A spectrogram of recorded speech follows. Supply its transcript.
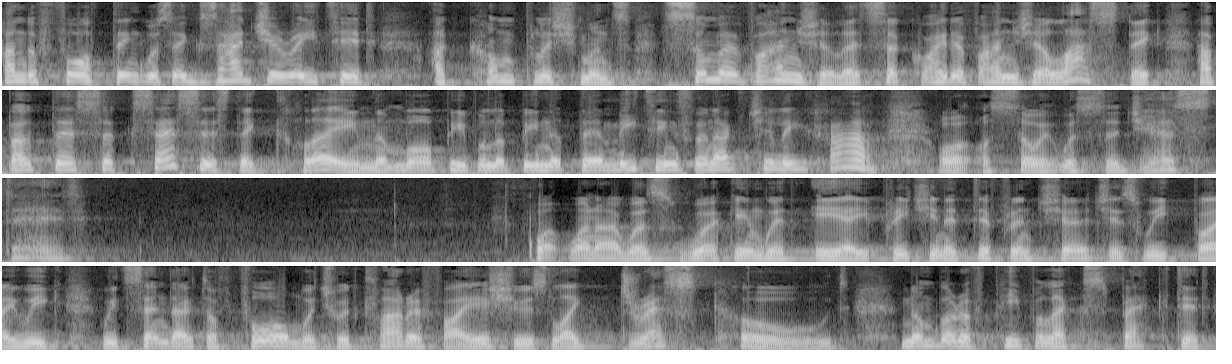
And the fourth thing was exaggerated accomplishments. Some evangelists are quite evangelistic about their successes. They claim that more people have been at their meetings than actually have, or, or so it was suggested when I was working with EA, preaching at different churches week by week, we'd send out a form which would clarify issues like dress code, number of people expected,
